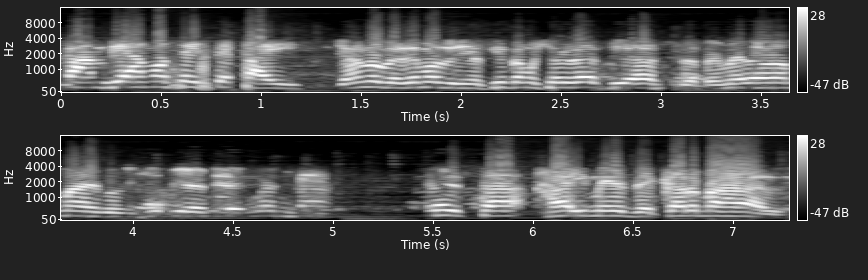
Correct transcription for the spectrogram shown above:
cambiamos este país. Ya nos veremos, doñacita, muchas gracias. La primera dama del municipio de Piedecuesta, Elsa Jaime de Carvajal.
